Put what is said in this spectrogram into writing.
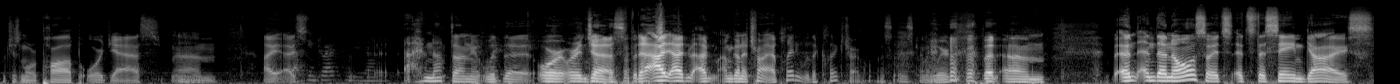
which is more pop or jazz. Mhm. Um, I, I s- Backing tracks, have you done? I have not done it with the or or in jazz, but I, I I'm, I'm gonna try. I played it with a click track once. It's kind of weird, but um, and and then also it's it's the same guys,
